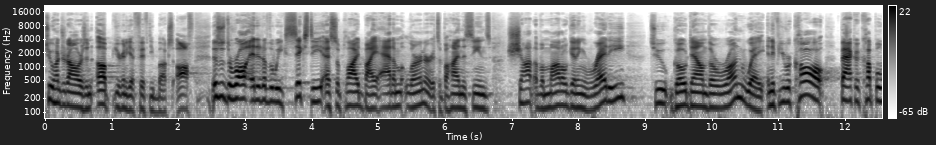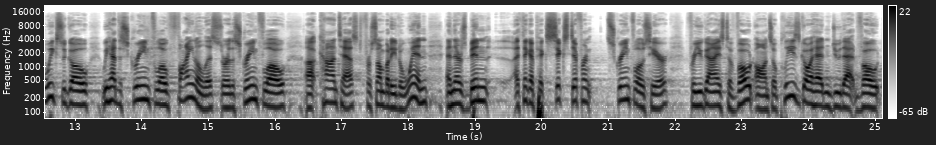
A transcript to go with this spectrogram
$200 and up, you're going to get 50 bucks off. This is the Raw Edit of the Week 60 as supplied by Adam Lerner. It's a behind the scenes shot of a model getting ready to go down the runway. And if you recall, back a couple weeks ago, we had the ScreenFlow finalists or the ScreenFlow uh, contest for somebody to win. And there's been, I think I picked six different ScreenFlows here for you guys to vote on. So please go ahead and do that vote.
